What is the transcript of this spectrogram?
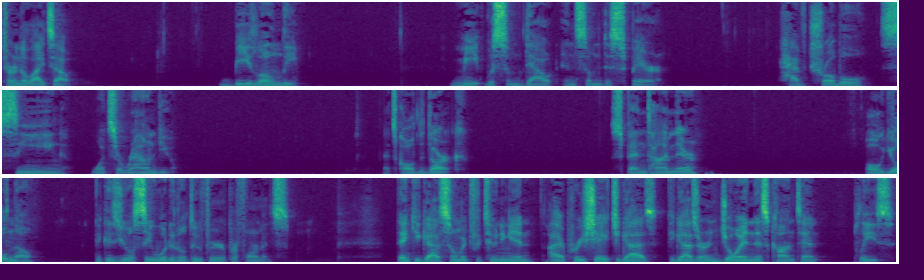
Turn the lights out. Be lonely. Meet with some doubt and some despair. Have trouble seeing what's around you. That's called the dark. Spend time there. Oh, you'll know because you'll see what it'll do for your performance. Thank you guys so much for tuning in. I appreciate you guys. If you guys are enjoying this content, please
